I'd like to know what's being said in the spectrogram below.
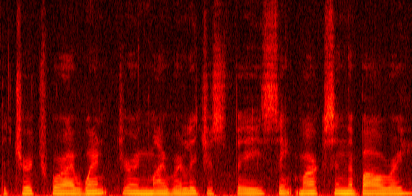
The church where I went during my religious phase, St. Mark's in the Bowery,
